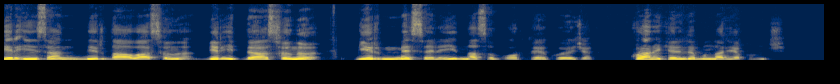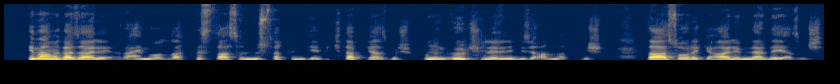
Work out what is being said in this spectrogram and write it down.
Bir insan bir davasını, bir iddiasını, bir meseleyi nasıl ortaya koyacak? Kur'an-ı Kerim'de bunlar yapılmış. İmam Gazali rahimullah Kıstasıl Müstakim diye bir kitap yazmış. Bunun ölçülerini bize anlatmış. Daha sonraki alimler de yazmış.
